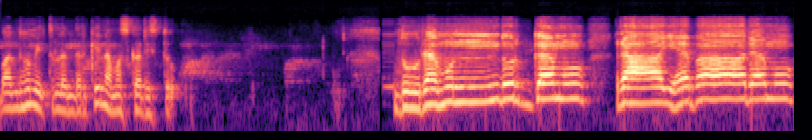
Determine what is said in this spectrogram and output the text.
బంధుమిత్రులందరికీ నమస్కరిస్తూ. దూరమున్ దుర్గము రాయబారము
